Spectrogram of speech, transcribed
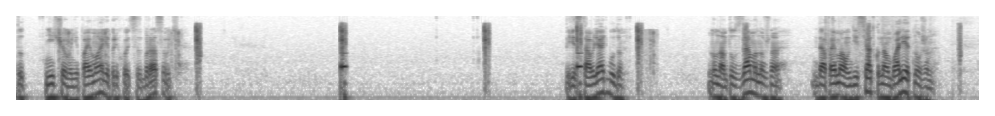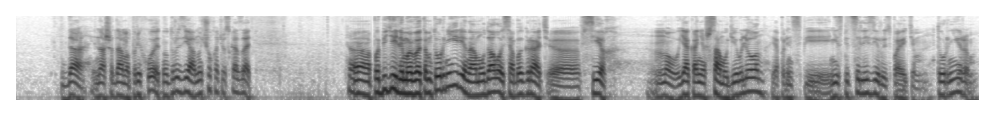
Тут Ничего мы не поймали, приходится сбрасывать. Переставлять буду. Ну, нам тут дама нужна. Да, поймал десятку, нам валет нужен. Да, и наша дама приходит. Ну, друзья, ну что хочу сказать. А, победили мы в этом турнире, нам удалось обыграть э, всех. Ну, я, конечно, сам удивлен. Я, в принципе, не специализируюсь по этим турнирам.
